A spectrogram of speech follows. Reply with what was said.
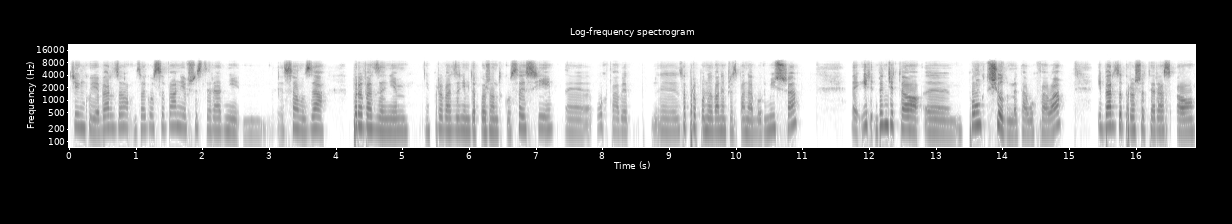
Dziękuję bardzo za głosowanie. Wszyscy radni mm, są za wprowadzeniem, wprowadzeniem do porządku sesji e, uchwały e, zaproponowanej przez pana burmistrza. E, I będzie to punkt siódmy, ta uchwała. I bardzo proszę teraz o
